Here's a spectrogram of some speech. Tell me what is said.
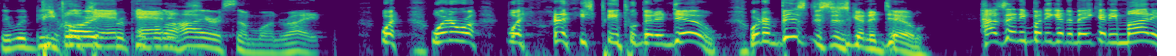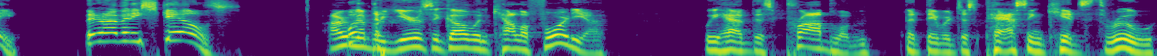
It would be People who hard can't for people add to it- hire someone, right? What what are what, what are these people going to do? What are businesses going to do? How's anybody going to make any money? They don't have any skills. I remember years ago in California, we had this problem that they were just passing kids through.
